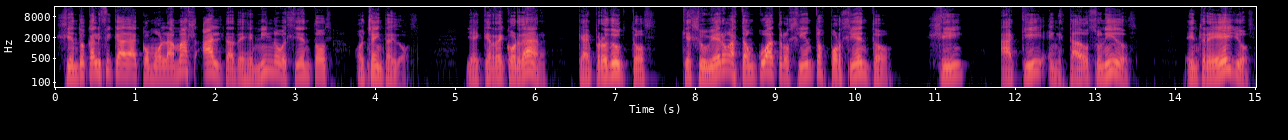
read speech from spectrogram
siendo calificada como la más alta desde 1982. Y hay que recordar que hay productos que subieron hasta un 400%. Sí, aquí en Estados Unidos. Entre ellos,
